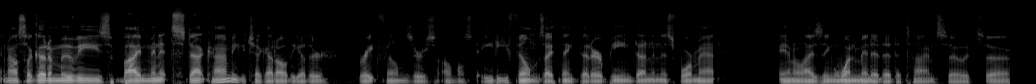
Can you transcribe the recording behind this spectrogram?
And also go to moviesbyminutes.com. You can check out all the other great films. There's almost 80 films, I think, that are being done in this format, analyzing one minute at a time. So it's uh,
